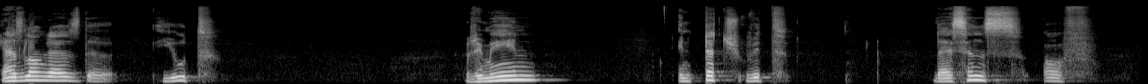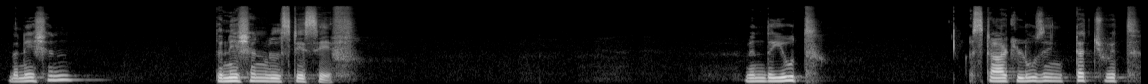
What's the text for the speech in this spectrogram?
As long as the youth remain in touch with the essence of the nation, the nation will stay safe. When the youth start losing touch with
